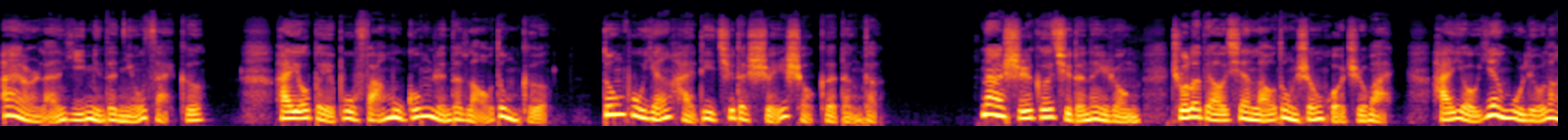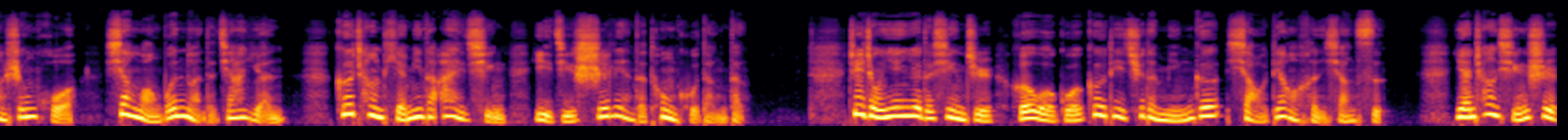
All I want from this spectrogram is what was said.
爱尔兰移民的牛仔歌，还有北部伐木工人的劳动歌，东部沿海地区的水手歌等等。那时歌曲的内容除了表现劳动生活之外，还有厌恶流浪生活。向往温暖的家园，歌唱甜蜜的爱情以及失恋的痛苦等等。这种音乐的性质和我国各地区的民歌小调很相似，演唱形式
